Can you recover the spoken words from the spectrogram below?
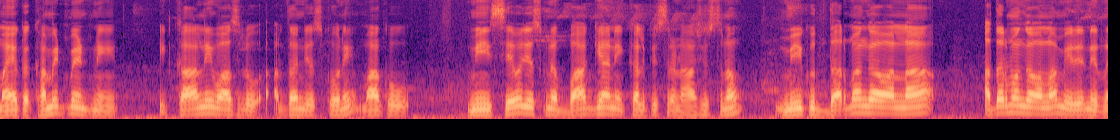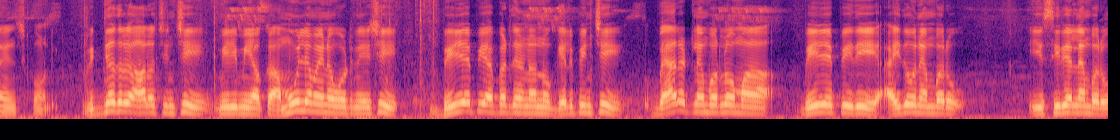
మా యొక్క కమిట్మెంట్ని ఈ కాలనీ వాసులు అర్థం చేసుకొని మాకు మీ సేవ చేసుకునే భాగ్యాన్ని కల్పిస్తారని ఆశిస్తున్నాం. మీకు ధర్మం కావాలన్నా అధర్మం కావాలన్నా మీరే నిర్ణయించుకోండి. విజ్ఞతలు ఆలోచించి మీరు మీ యొక్క అమూల్యమైన ఓటుని వేసి బీజేపీ అభ్యర్థిని నన్ను గెలిపించి బ్యాలెట్ నెంబర్లో మా బీజేపీది ఐదో నెంబరు ఈ సీరియల్ నెంబరు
